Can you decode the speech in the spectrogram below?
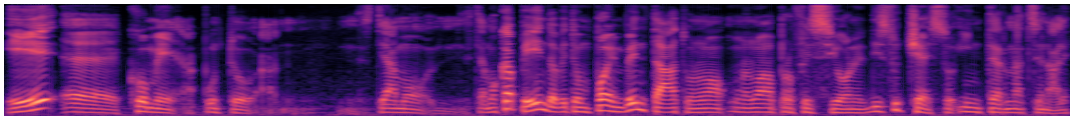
e eh, come appunto stiamo stiamo capendo, avete un po' inventato una, una nuova professione di successo internazionale.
